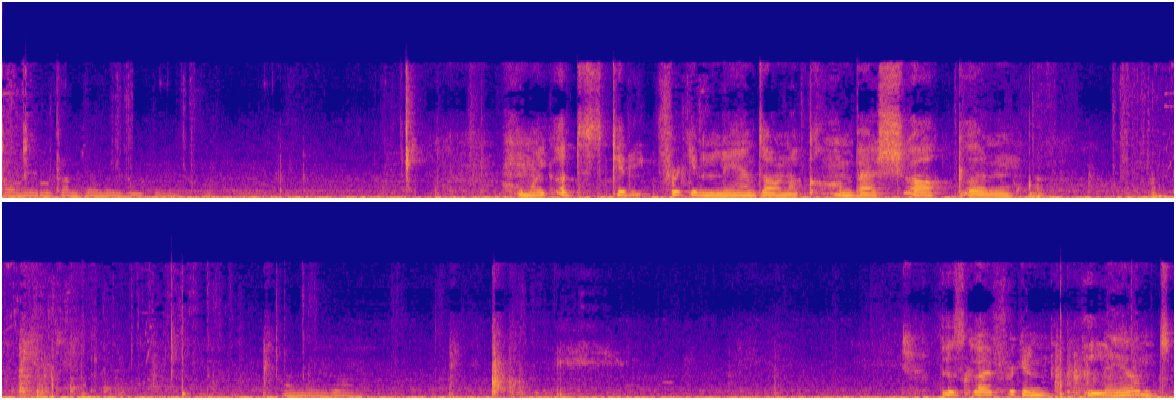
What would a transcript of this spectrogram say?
One minute, come tell me you can. Oh my god, this kid freaking lands on a combat shotgun. Oh my god. This guy freaking lands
